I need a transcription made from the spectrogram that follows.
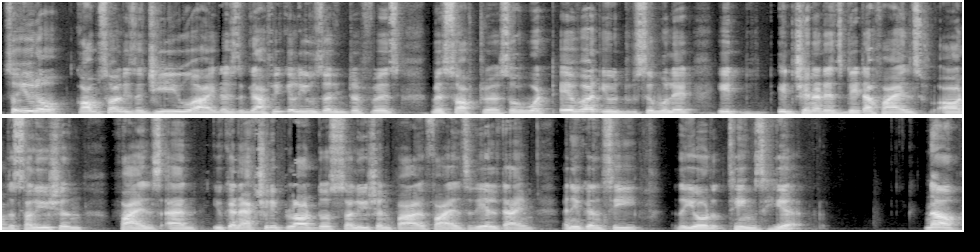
So you know COMSOL is a GUI that is a graphical user interface with software. So whatever you simulate it it generates data files or the solution files and you can actually plot those solution files real time and you can see the, your things here. Now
